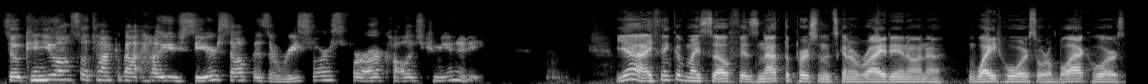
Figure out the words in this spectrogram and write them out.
So, can you also talk about how you see yourself as a resource for our college community? Yeah, I think of myself as not the person that's going to ride in on a white horse or a black horse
